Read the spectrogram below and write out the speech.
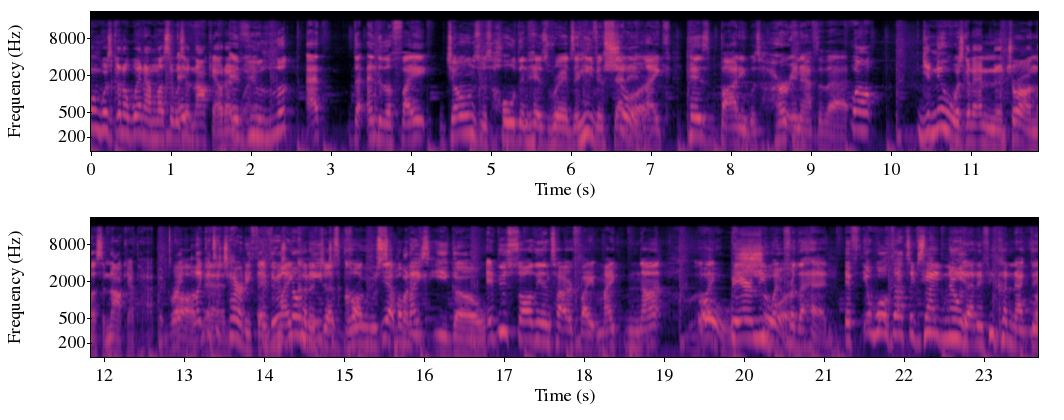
one was gonna win unless it was a knockout anyway. If you looked at the end of the fight, Jones was holding his ribs, and he even said Sure. it. Like his body was hurting after that. well, you knew it was gonna end in a draw unless a knockout happened, right? Oh, like it's a charity thing. If There's Mike no need just to bruise Yeah, but somebody's Mike- ego. if you saw the entire fight, Mike not like Oh, barely went for the head. if well, that's exactly He knew it. that if he connected,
